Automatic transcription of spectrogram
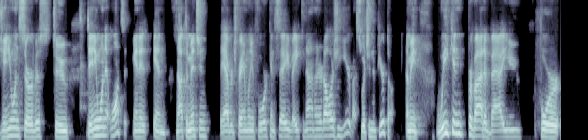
genuine service to, to anyone that wants it. And it and not to mention the average family of four can save eight to nine hundred dollars a year by switching to Pure Talk. I mean, we can provide a value for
